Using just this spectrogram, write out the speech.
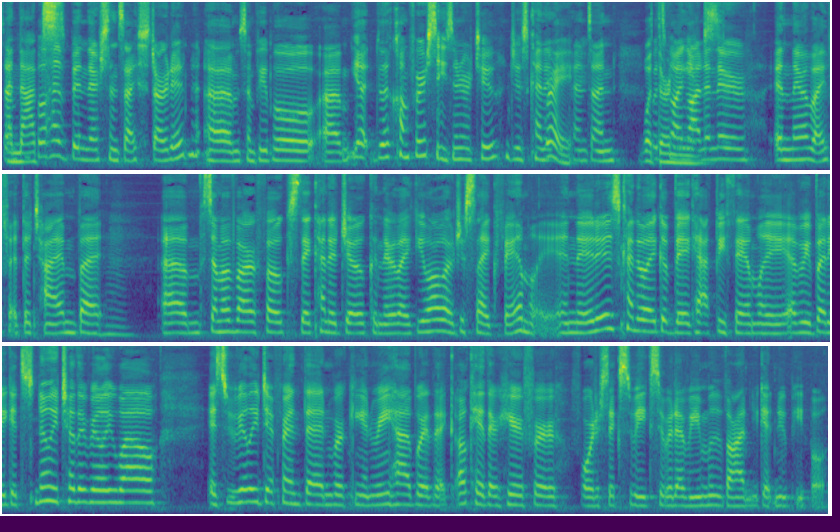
Some and people have been there since I started. Um, some people, um, yeah, they'll come for a season or two. Just kind of right. depends on what what's going needs. on in their in their life at the time. But mm-hmm. um, some of our folks, they kind of joke and they're like, "You all are just like family," and it is kind of like a big happy family. Everybody gets to know each other really well. It's really different than working in rehab, where like, okay, they're here for four to six weeks or whatever. You move on, you get new people.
